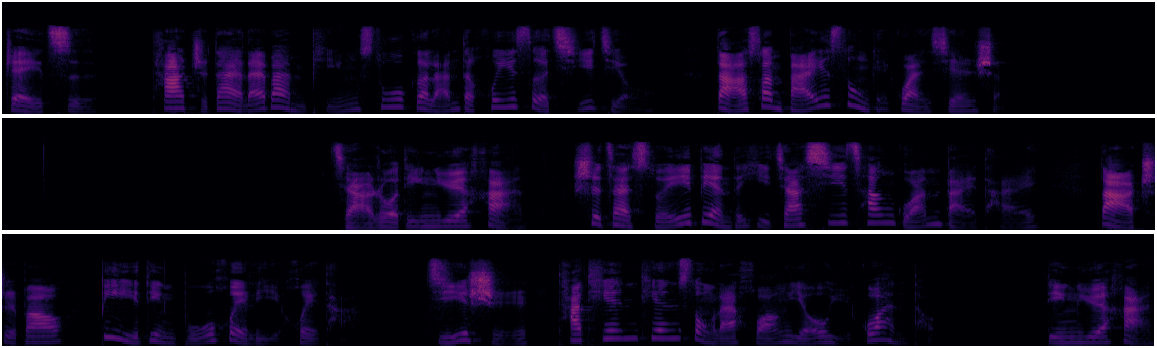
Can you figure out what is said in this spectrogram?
这次他只带来半瓶苏格兰的灰色奇酒。打算白送给冠先生。假若丁约翰是在随便的一家西餐馆摆台，大赤包必定不会理会他，即使他天天送来黄油与罐头。丁约翰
